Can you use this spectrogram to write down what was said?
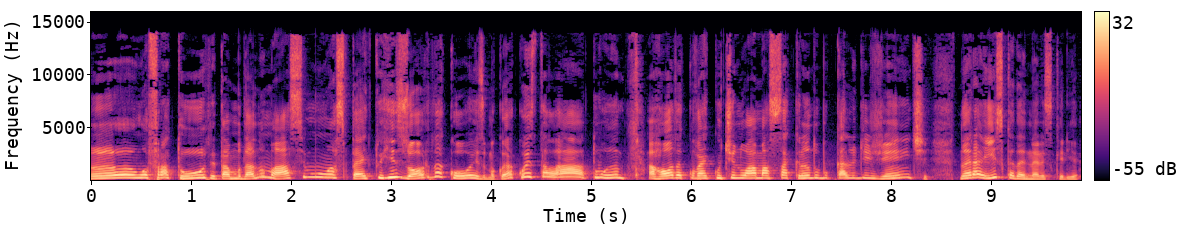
uh, uma fratura, tentar mudar no máximo um aspecto irrisório da coisa. Uma coisa, a coisa está lá atuando, a roda vai continuar massacrando um bocado de gente. Não era isso que a Daenerys queria.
